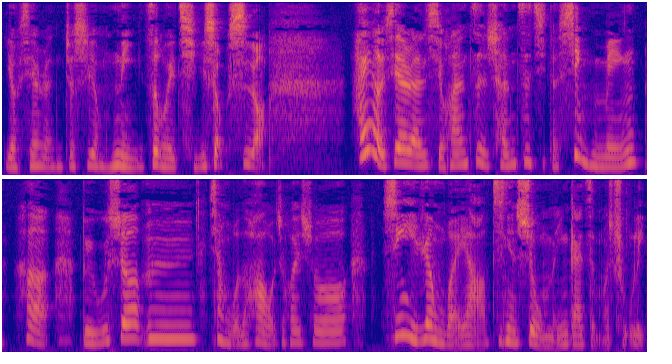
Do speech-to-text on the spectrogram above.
有些人就是用你作为起手式哦，还有些人喜欢自称自己的姓名，呵，比如说，嗯，像我的话，我就会说，心仪认为啊，这件事我们应该怎么处理？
